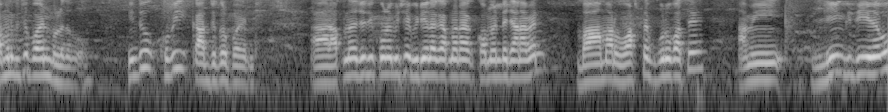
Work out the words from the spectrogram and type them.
এমন কিছু পয়েন্ট বলে দেবো। কিন্তু খুবই কার্যকর পয়েন্ট আর আপনাদের যদি কোনো বিষয়ে ভিডিও লাগে, আপনারা কমেন্টে জানাবেন, বা আমার হোয়াটসঅ্যাপ গ্রুপ আছে, আমি লিঙ্ক দিয়ে দেবো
